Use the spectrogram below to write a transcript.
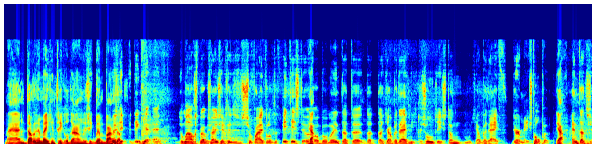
Nou ja, en dat is een beetje een trickle-down. Dus ik ben bang Dus dat... denk je, eh, normaal gesproken zou je zeggen, is survival of the fittest. Ja. Op het moment dat, eh, dat, dat jouw bedrijf niet gezond is, dan moet jouw bedrijf ermee stoppen. Ja. En dat is e-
